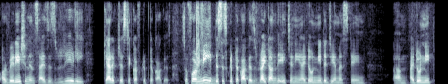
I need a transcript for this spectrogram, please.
or variation in size is really characteristic of Cryptococcus. So for me, this is Cryptococcus right on the H&E. I don't need a GMS stain. Um, I don't need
